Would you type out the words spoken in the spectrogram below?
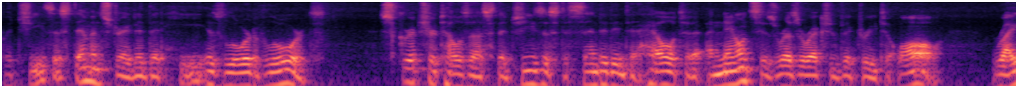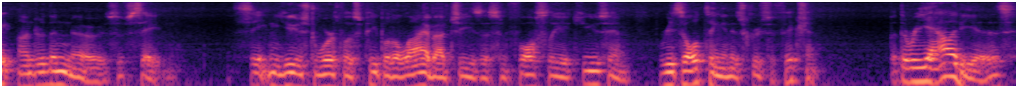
but Jesus demonstrated that he is Lord of Lords. Scripture tells us that Jesus descended into hell to announce his resurrection victory to all, right under the nose of Satan. Satan used worthless people to lie about Jesus and falsely accuse him, resulting in his crucifixion. But the reality is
